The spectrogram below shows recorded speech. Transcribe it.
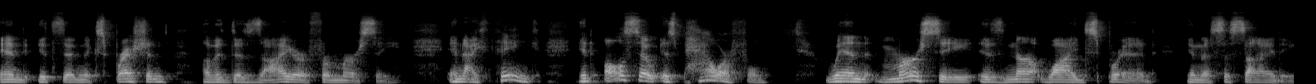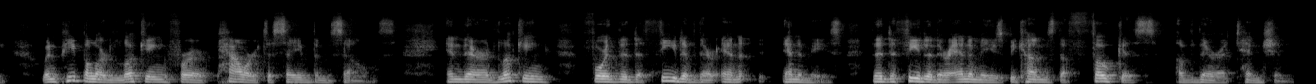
and it's an expression of a desire for mercy. And I think it also is powerful when mercy is not widespread in a society, when people are looking for power to save themselves and they're looking for the defeat of their en- enemies. The defeat of their enemies becomes the focus of their attention.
